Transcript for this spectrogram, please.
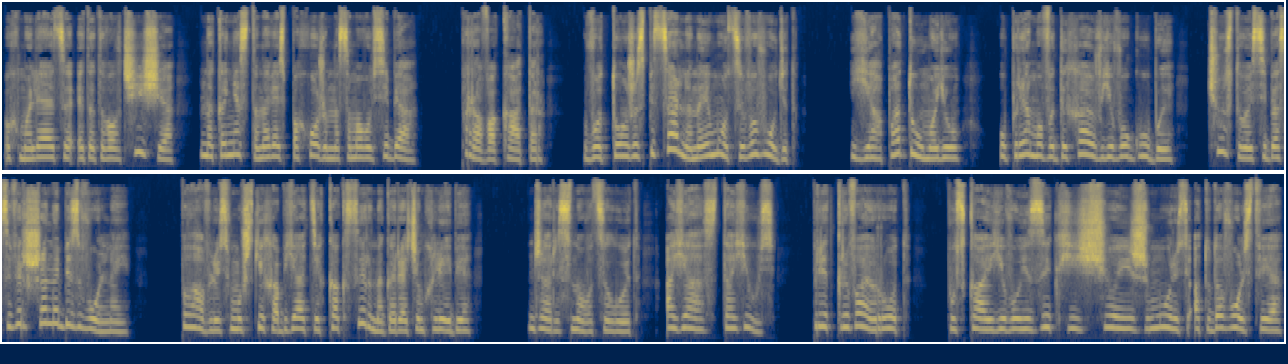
Ухмыляется этот волчище, наконец становясь похожим на самого себя. Провокатор. Вот он же специально на эмоции выводит. Я подумаю. Упрямо выдыхаю в его губы, чувствуя себя совершенно безвольной. Плавлюсь в мужских объятиях, как сыр на горячем хлебе. Джарри снова целует, а я остаюсь, приоткрываю рот, пуская его язык еще и жмурюсь от удовольствия.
